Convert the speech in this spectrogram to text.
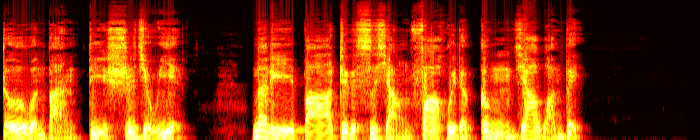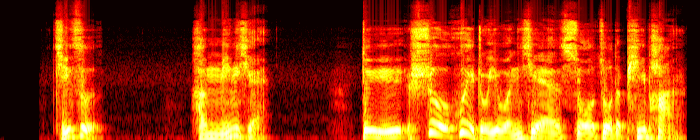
德文版第十九页，那里把这个思想发挥的更加完备。其次，很明显，对于社会主义文献所做的批判，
